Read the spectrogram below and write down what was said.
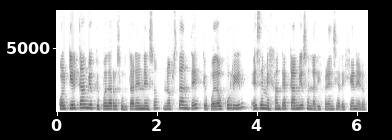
Cualquier cambio que pueda resultar en eso, no obstante, que pueda ocurrir, es semejante a cambios en la diferencia de género,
